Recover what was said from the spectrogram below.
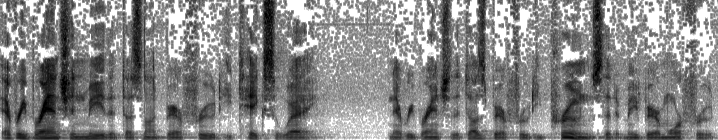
Every branch in me that does not bear fruit, he takes away. And every branch that does bear fruit, he prunes that it may bear more fruit.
